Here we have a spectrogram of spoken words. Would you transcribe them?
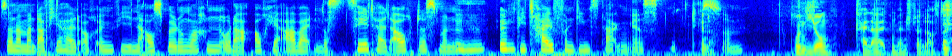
sondern man darf hier halt auch irgendwie eine Ausbildung machen oder auch hier arbeiten. Das zählt halt auch, dass man Mhm. irgendwie Teil von Dienstagen ist. Genau. Das, ähm, Und jung, keine alten Menschen erlaubt.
